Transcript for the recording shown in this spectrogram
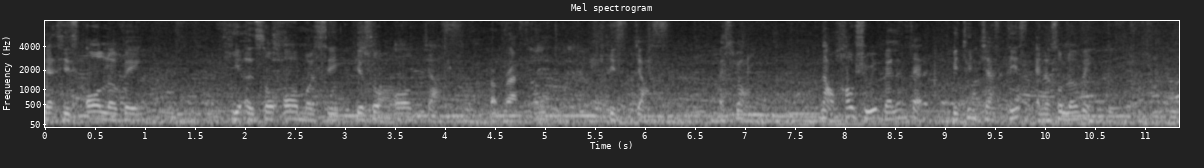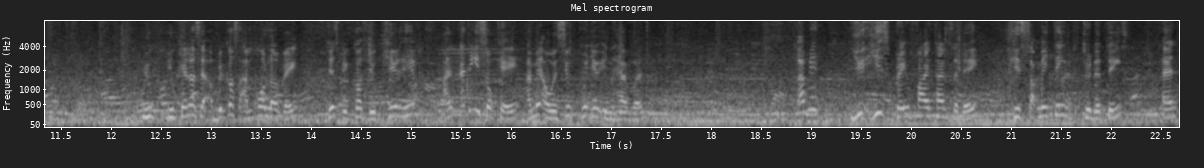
That He's all-loving, He also all mercy, He also all just. But wrathful. is just as well. Now, how should we balance that between justice and also loving? You, you cannot say "Oh, because I'm all loving, just because you kill him, I, I think it's okay. I mean, I will still put you in heaven. I mean, you, he's praying five times a day. He's submitting to the things, and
